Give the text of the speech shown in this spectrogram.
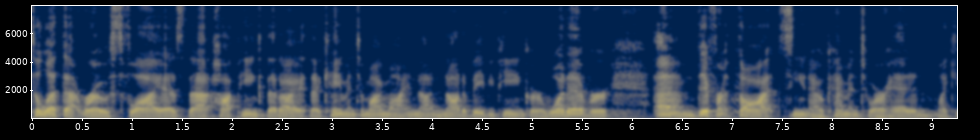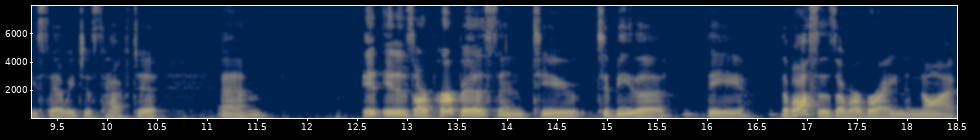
to let that rose fly as that hot pink that i that came into my mind not, not a baby pink or whatever um, different thoughts you know come into our head. And like you said we just have to um, it, it is our purpose and to to be the the the bosses of our brain and not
